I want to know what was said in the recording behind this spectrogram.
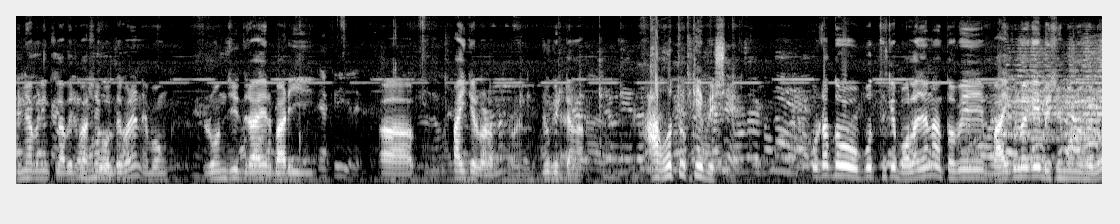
বিনাপানি ক্লাবের পাশে বলতে পারেন এবং রঞ্জিত রায়ের বাড়ি পাইকের বাড়া বলতে পারেন যুগিরডাঙ্গা আহত কে বেশি? ওটা তো উপর থেকে বলা যায় না তবে বাইকগুলোকেই বেশি মনে হলো।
